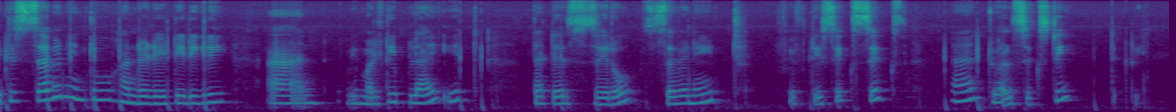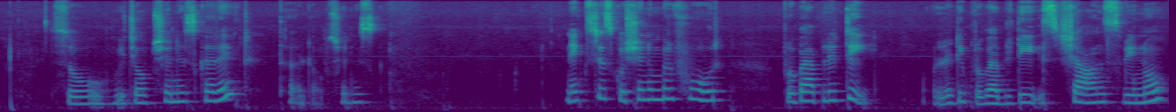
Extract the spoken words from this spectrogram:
It is 7 into 180 degree and we multiply it that is 0 7 8 56 6 and 1260 degree. So which option is correct? Third option is next is question number 4 probability. Already probability is chance we know.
